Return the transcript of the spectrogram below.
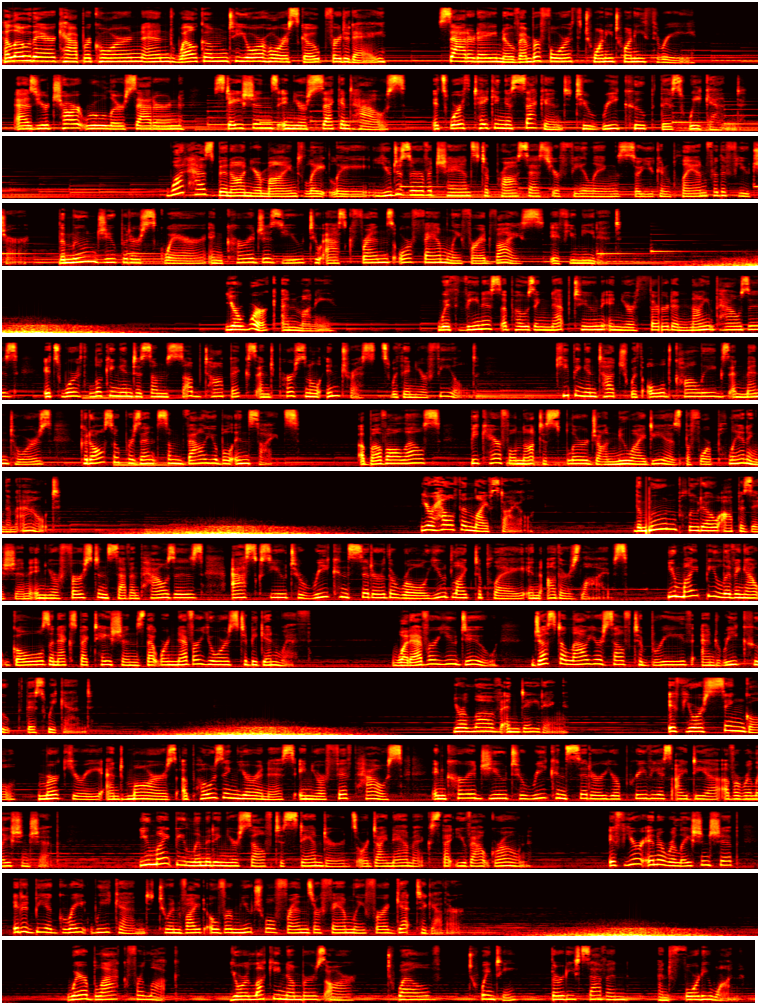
Hello there, Capricorn, and welcome to your horoscope for today, Saturday, November 4th, 2023. As your chart ruler, Saturn, stations in your second house, it's worth taking a second to recoup this weekend. What has been on your mind lately? You deserve a chance to process your feelings so you can plan for the future. The Moon Jupiter square encourages you to ask friends or family for advice if you need it. Your work and money. With Venus opposing Neptune in your third and ninth houses, it's worth looking into some subtopics and personal interests within your field. Keeping in touch with old colleagues and mentors could also present some valuable insights. Above all else, be careful not to splurge on new ideas before planning them out. Your health and lifestyle. The Moon Pluto opposition in your first and seventh houses asks you to reconsider the role you'd like to play in others' lives. You might be living out goals and expectations that were never yours to begin with. Whatever you do, just allow yourself to breathe and recoup this weekend. Your love and dating. If you're single, Mercury and Mars opposing Uranus in your fifth house encourage you to reconsider your previous idea of a relationship. You might be limiting yourself to standards or dynamics that you've outgrown. If you're in a relationship, it'd be a great weekend to invite over mutual friends or family for a get together. Wear black for luck. Your lucky numbers are 12, 20, 37, and 41.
